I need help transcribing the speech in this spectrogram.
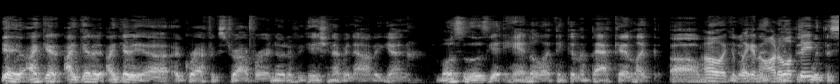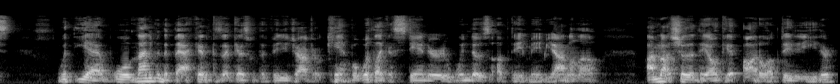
yeah, I get, I get it. I get a, uh, a graphics driver a notification every now and again. Most of those get handled, I think, in the back end, like um, Oh, like- you like an with- auto with the- update? with this. With yeah, well, not even the back end because I guess with the video driver it can't, but with like a standard Windows update, maybe I don't know. I'm not sure that they all get auto updated either.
